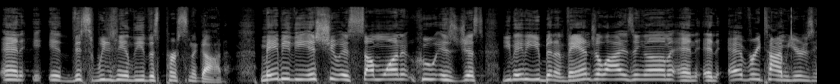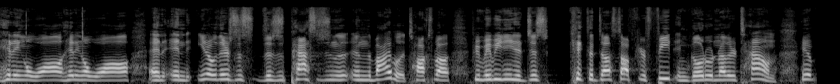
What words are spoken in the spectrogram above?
and it, it, this we just need to leave this person to God. Maybe the issue is someone who is just you. Maybe you've been evangelizing them, and, and every time you're just hitting a wall, hitting a wall, and and you know there's this there's this passage in the, in the Bible that talks about maybe you need to just kick the dust off your feet and go to another town. You know,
